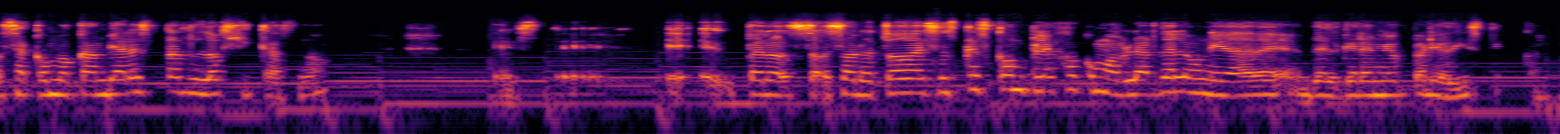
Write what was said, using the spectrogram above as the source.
o sea, como cambiar estas lógicas, ¿no? Este, eh, eh, pero sobre todo eso es que es complejo como hablar de la unidad del gremio periodístico.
